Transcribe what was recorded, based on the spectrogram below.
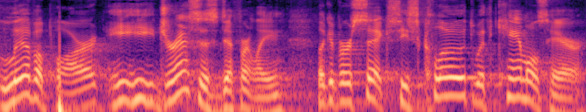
live apart, he, he dresses differently. Look at verse 6. He's clothed with camel's hair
